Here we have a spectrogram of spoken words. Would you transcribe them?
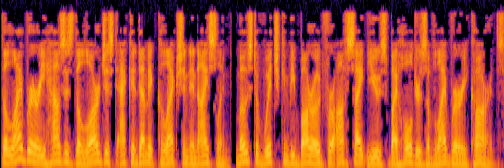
The library houses the largest academic collection in Iceland, most of which can be borrowed for off-site use by holders of library cards.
